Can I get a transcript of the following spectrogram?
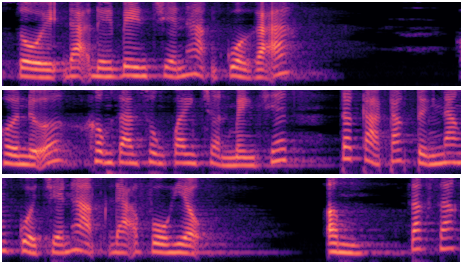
rồi đã đến bên chiến hạm của gã. Hơn nữa, không gian xung quanh Trần Minh Chết, tất cả các tính năng của chiến hạm đã vô hiệu. Âm, rắc rắc,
